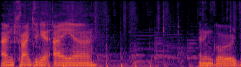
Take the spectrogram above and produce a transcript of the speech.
I'm trying to get iron and gold.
